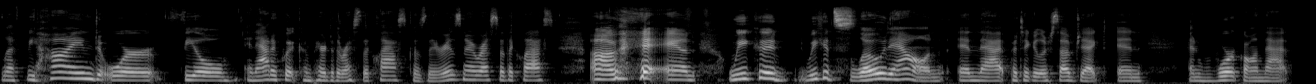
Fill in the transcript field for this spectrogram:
left behind or feel inadequate compared to the rest of the class because there is no rest of the class um, and we could we could slow down in that particular subject and and work on that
